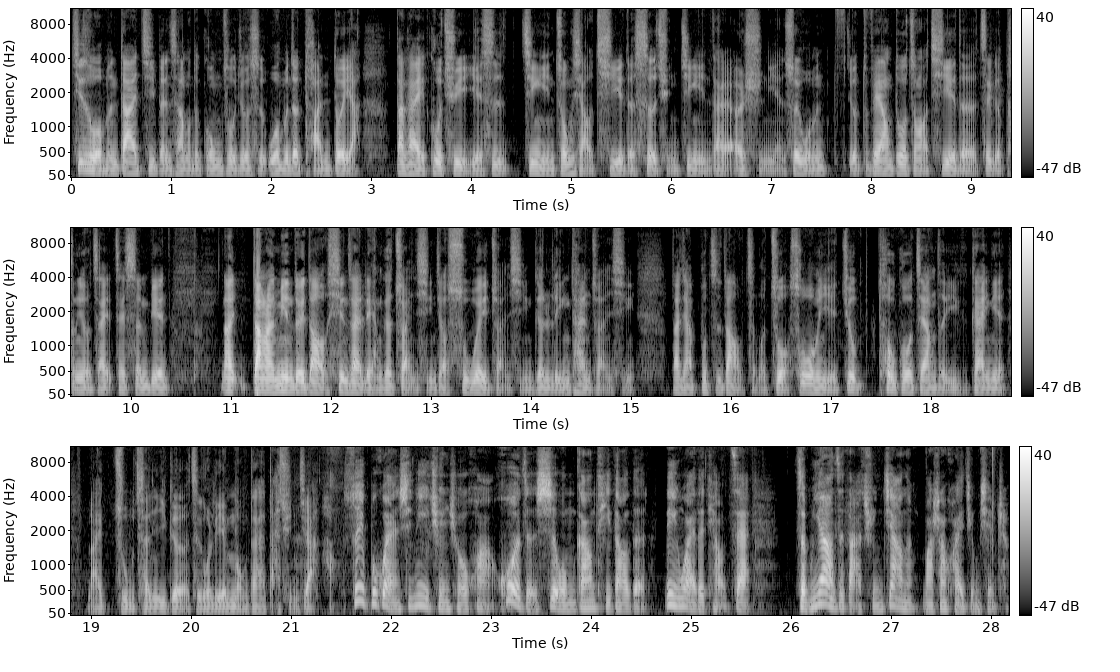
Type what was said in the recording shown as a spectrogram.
其实我们大概基本上的工作就是我们的团队啊，大概过去也是经营中小企业的社群经营大概二十年，所以我们有非常多中小企业的这个朋友在在身边。那当然，面对到现在两个转型，叫数位转型跟零碳转型，大家不知道怎么做，所以我们也就透过这样的一个概念来组成一个这个联盟，大家打群架。好，所以不管是逆全球化，或者是我们刚刚提到的另外的挑战。怎么样子打群架呢？马上回来节目现场，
